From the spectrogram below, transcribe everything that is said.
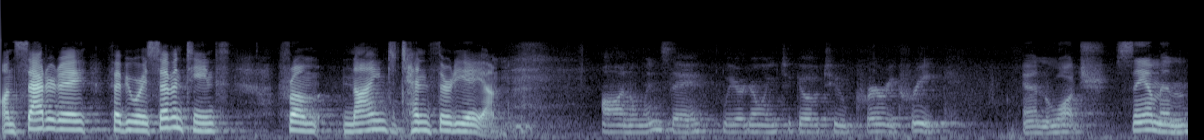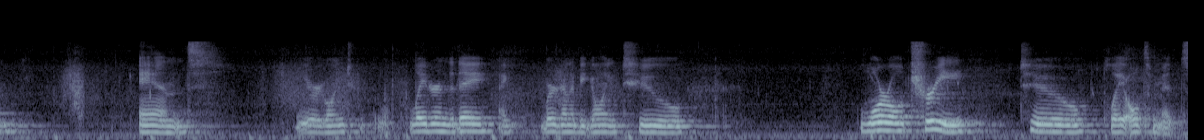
on Saturday, February 17th, from 9 to 10:30 a.m. On Wednesday, we are going to go to Prairie Creek and watch salmon. And we are going to, later in the day, I, we're going to be going to Laurel Tree to play Ultimate.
